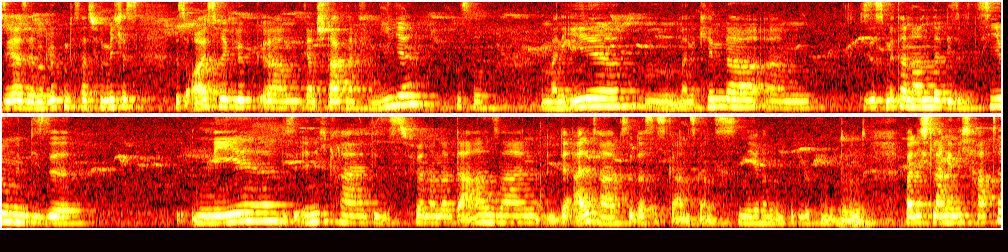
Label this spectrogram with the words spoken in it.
sehr, sehr beglückend. Das heißt, für mich ist das äußere Glück ähm, ganz stark meine Familie. So meine Ehe, meine Kinder, ähm, dieses Miteinander, diese Beziehungen, diese Nähe, diese Innigkeit, dieses Füreinander-Dasein, der Alltag, so das ist ganz, ganz nährend und beglückend. Mhm. Und weil ich es lange nicht hatte,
